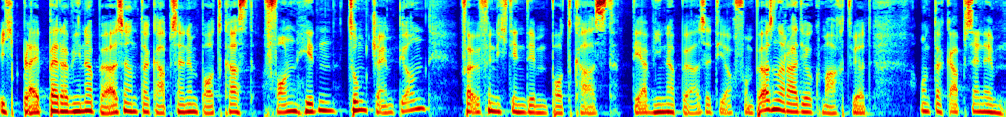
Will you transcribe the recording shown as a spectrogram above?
Ich bleibe bei der Wiener Börse und da gab es einen Podcast von Hidden zum Champion, veröffentlicht in dem Podcast der Wiener Börse, die auch vom Börsenradio gemacht wird. Und da gab es eine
